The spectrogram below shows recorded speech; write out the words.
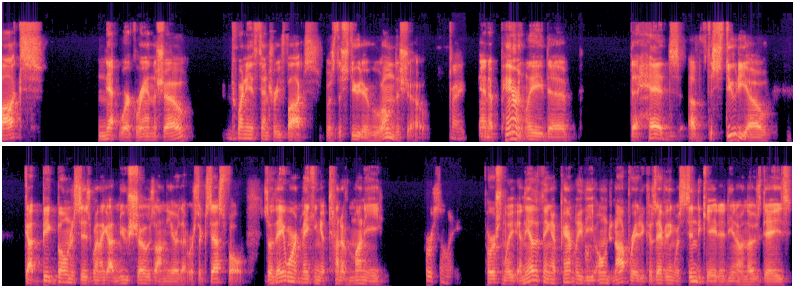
Fox Network ran the show. Mhm. 20th Century Fox was the studio who owned the show, right. and apparently the the heads of the studio got big bonuses when they got new shows on the air that were successful. So they weren't making a ton of money Personally. personally. And the other thing, apparently, the owned and operated because everything was syndicated. You know, in those days,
